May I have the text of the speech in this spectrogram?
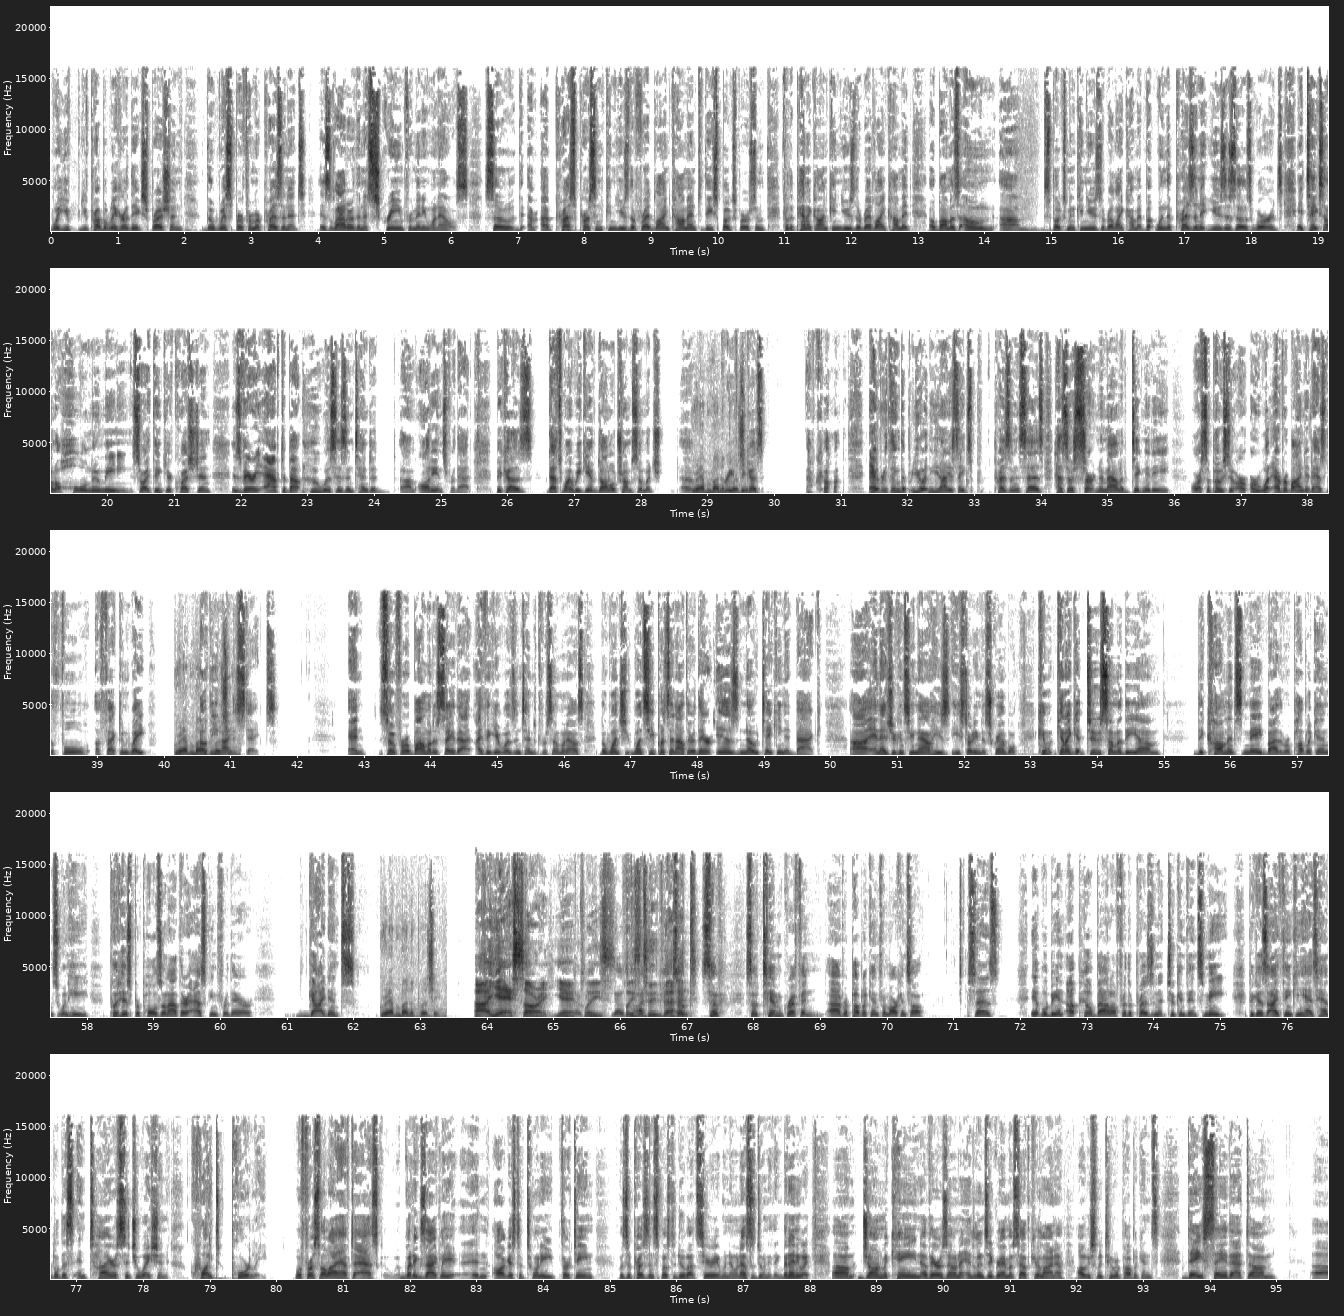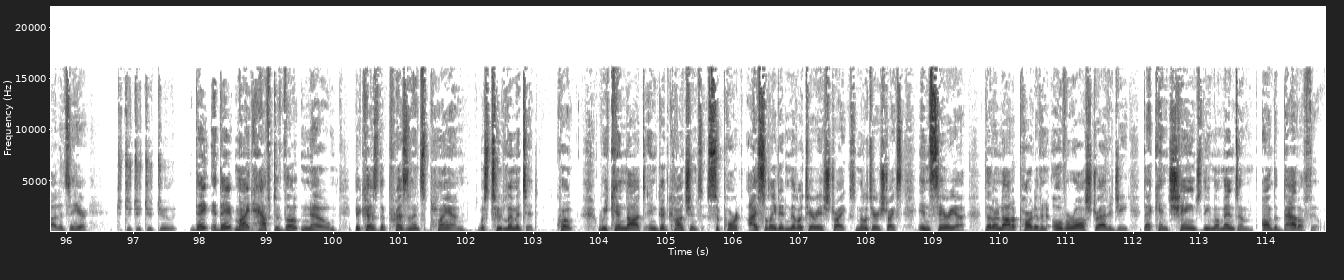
Well, you you probably heard the expression "the whisper from a president is louder than a scream from anyone else." So a, a press person can use the red line comment. The spokesperson for the Pentagon can use the red line comment. Obama's own um, spokesman can use the red line comment. But when the president uses those words, it takes on a whole new meaning. So I think your question is very apt about who was his intended um, audience for that, because that's why we give Donald Trump so much uh, Grab him by the grief pussy. because oh god. Everything the united states president says has a certain amount of dignity or supposed to or, or whatever behind it has the full effect and weight Grab him by of the the united states. And so for obama to say that i think it was intended for someone else. But once you, once he puts it out there there is no taking it back. Uh, and as you can see now he's he's starting to scramble. Can can i get to some of the um the comments made by the Republicans when he put his proposal out there asking for their guidance. Grab him by the pussy. Uh, yeah, sorry. Yeah, please. That's please fine. do that. So, so, so Tim Griffin, uh, Republican from Arkansas, says it will be an uphill battle for the president to convince me because I think he has handled this entire situation quite poorly. Well, first of all, I have to ask, what exactly in August of 2013 was the president supposed to do about Syria when no one else is doing anything? But anyway, um, John McCain of Arizona and Lindsey Graham of South Carolina, obviously two Republicans, they say that, um, uh, let's see here, they they might have to vote no because the president's plan was too limited. Quote, we cannot in good conscience support isolated military strikes military strikes in Syria that are not a part of an overall strategy that can change the momentum on the battlefield.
